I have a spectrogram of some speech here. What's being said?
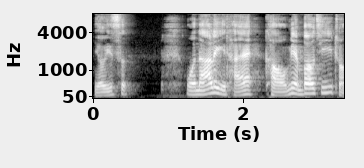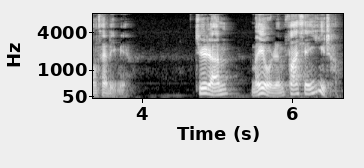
有一次，我拿了一台烤面包机装在里面，居然没有人发现异常。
